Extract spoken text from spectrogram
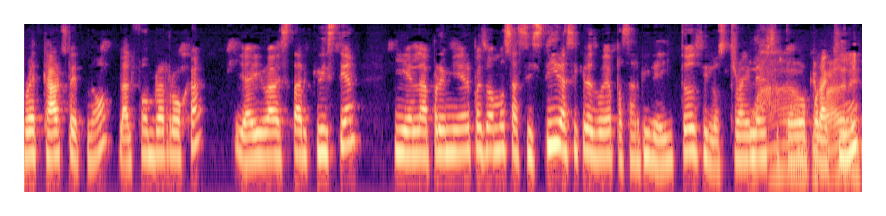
red carpet, ¿no? La alfombra roja, y ahí va a estar Cristian. Y en la premier, pues vamos a asistir, así que les voy a pasar videitos y los trailers y todo por aquí.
